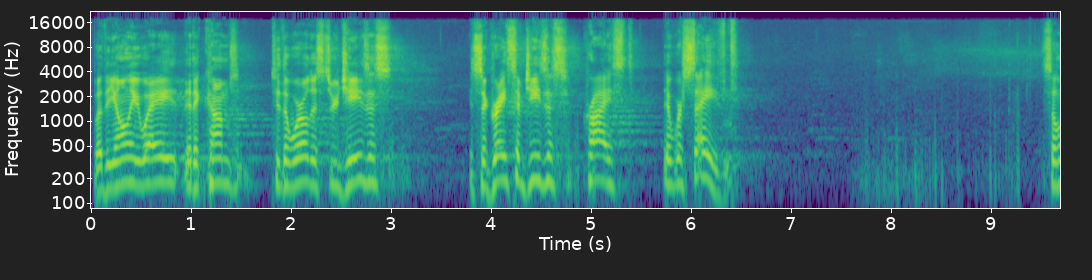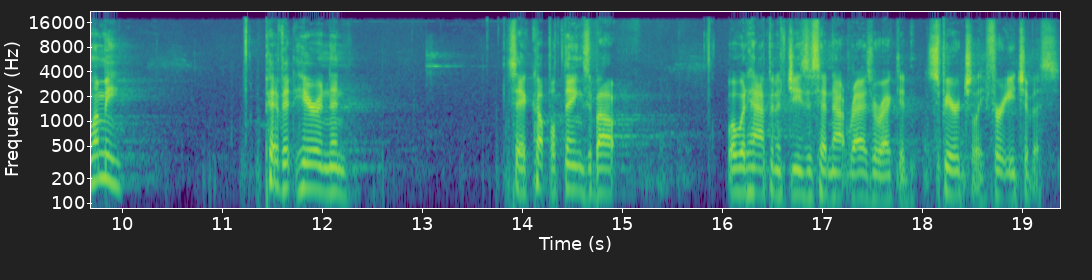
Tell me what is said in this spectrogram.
but the only way that it comes to the world is through Jesus. It's the grace of Jesus Christ that we're saved. So let me pivot here and then say a couple things about what would happen if Jesus had not resurrected spiritually for each of us.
